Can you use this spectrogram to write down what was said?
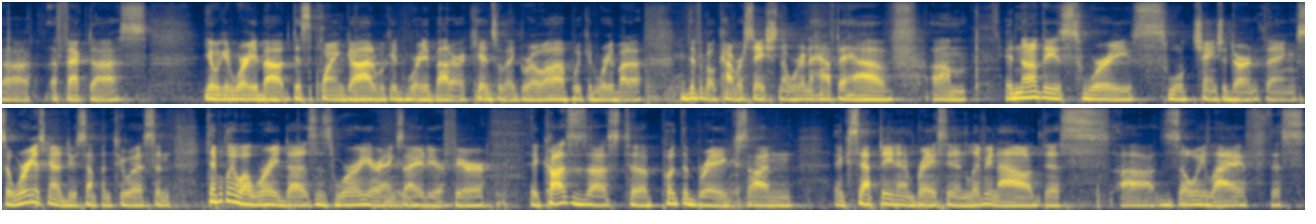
uh, affect us. You know, we could worry about disappointing God. We could worry about our kids when they grow up. We could worry about a difficult conversation that we're going to have to have. Um, and none of these worries will change a darn thing. So worry is going to do something to us. And typically, what worry does is worry or anxiety or fear. It causes us to put the brakes on accepting and embracing and living out this uh, Zoe life, this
